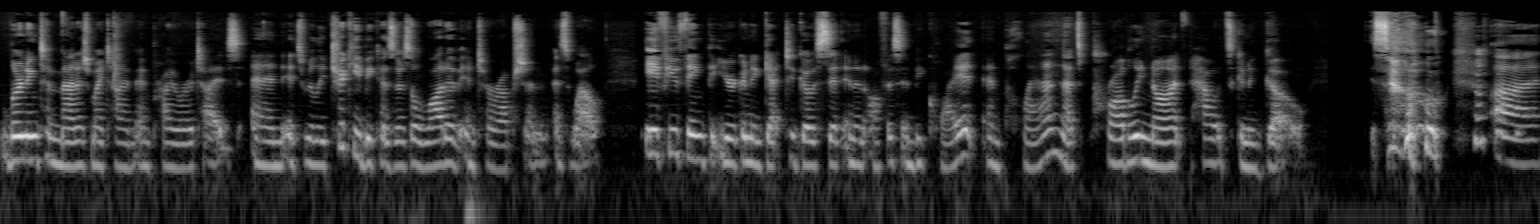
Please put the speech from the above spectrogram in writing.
learning to manage my time and prioritize. And it's really tricky because there's a lot of interruption as well. If you think that you're going to get to go sit in an office and be quiet and plan, that's probably not how it's going to go. So, uh,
